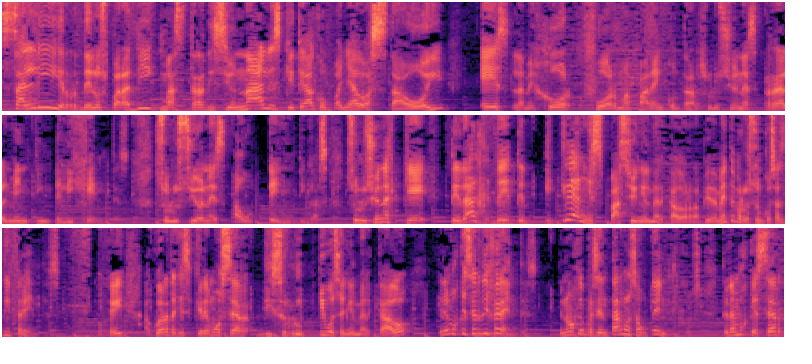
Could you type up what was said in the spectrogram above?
Salir de los paradigmas tradicionales que te han acompañado hasta hoy es la mejor forma para encontrar soluciones realmente inteligentes, soluciones auténticas, soluciones que te dan, crean espacio en el mercado rápidamente porque son cosas diferentes. ¿ok? Acuérdate que si queremos ser disruptivos en el mercado, tenemos que ser diferentes, tenemos que presentarnos auténticos, tenemos que ser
